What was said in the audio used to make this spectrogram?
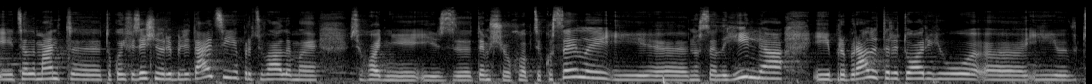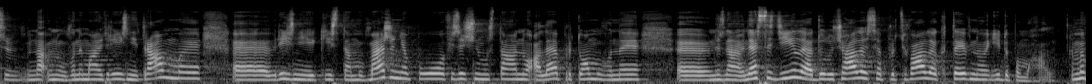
і це елемент е, такої фізичної реабілітації. Працювали ми сьогодні із тим, що хлопці косили і е, носили гілля, і прибирали територію. е, І ну, вони мають різні травми, різні якісь там обмеження по фізичному стану, але при тому вони не знаю, не сиділи, а долучалися, працювали активно і допомагали. Ми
